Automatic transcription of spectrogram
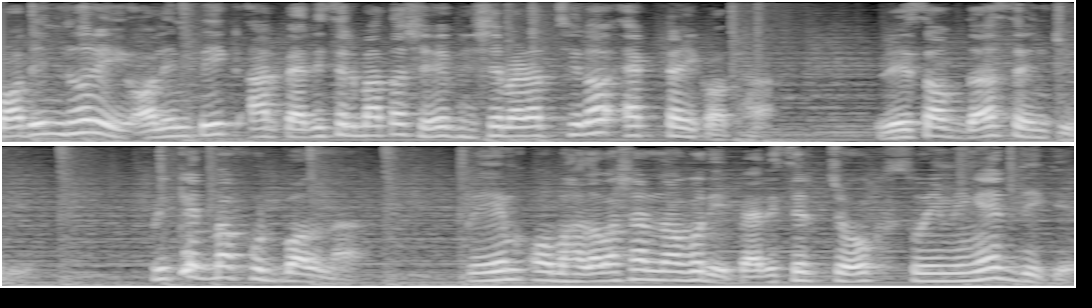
কদিন ধরেই অলিম্পিক আর প্যারিসের বাতাসে ভেসে বেড়াচ্ছিল একটাই কথা race of the century cricket বা ফুটবল না, প্রেম ও ভালোবাসার নগরী প্যারিসের চোখ সুইমিংয়ের দিকে।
